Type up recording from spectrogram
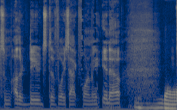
some other dudes to voice act for me, you know. Yeah.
